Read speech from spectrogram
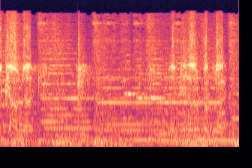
Odkałna. Odkałna po górę.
